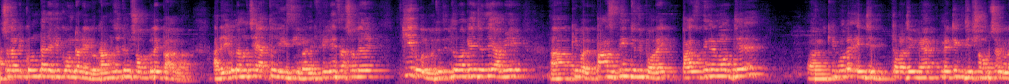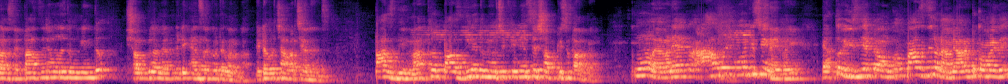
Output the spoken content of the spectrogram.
আসলে আমি কোনটা রেখে কোনটা রেখো কারণ যে তুমি সবগুলোই পারবা। আর এগুলো হচ্ছে এত ইজি মানে ফিলিংস আসলে কি বলব? যদি তোমাকে যদি আমি কি বলে, পাঁচ দিন যদি পড়াই, পাঁচ দিনের মধ্যে কি বলে, এই যে তোমার যে ম্যাথমেটিক যে সমস্যাগুলো আছে, পাঁচ দিনের মধ্যে তুমি কিন্তু সবগুলো ম্যাথমেটিক অ্যান্সার করতে পারবা। এটা হচ্ছে আমার চ্যালেঞ্জ পাঁচ দিন, মাত্র পাঁচ দিনে তুমি হচ্ছে ফিনান্সের সবকিছু পারবা। কোনো মানে আহামরি কোনো কিছুই নাই ভাই। এত ইজি একটা অঙ্ক। পাঁচ দিনও না, আমি আর একটু কমাই দিই।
